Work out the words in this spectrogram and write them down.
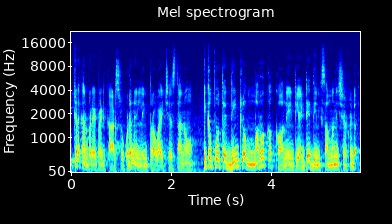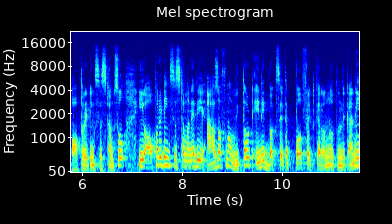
ఇక్కడ కనపడేటువంటి కార్డ్స్లో కూడా నేను లింక్ ప్రొవైడ్ చేస్తాను. ఇకపోతే దీంట్లో మరొక కాన్ ఏంటి అంటే దీనికి సంబంధించినటువంటి ఆపరేటింగ్ సిస్టమ్ సో ఈ ఆపరేటింగ్ సిస్టమ్ అనేది as of no without any bugs అయితే పర్ఫెక్ట్గా రన్ అవుతుంది. కానీ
